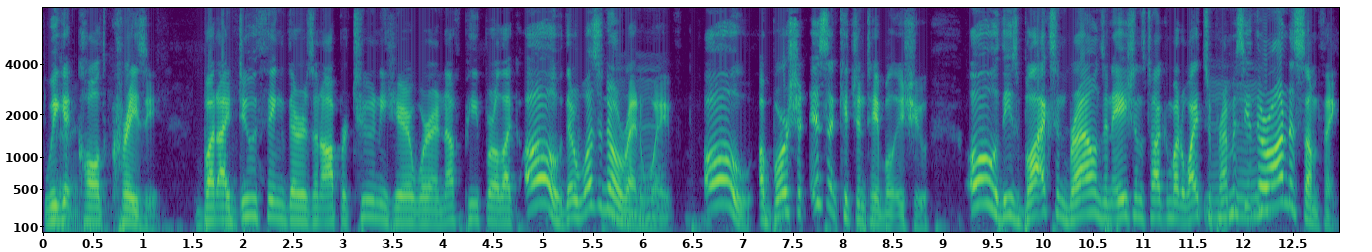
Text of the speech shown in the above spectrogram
we get called crazy. But I do think there's an opportunity here where enough people are like, oh, there was no red Mm-hmm. wave. Oh, abortion is a kitchen table issue. Oh, these blacks and browns and Asians talking about white supremacy, Mm-hmm. they're onto something.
